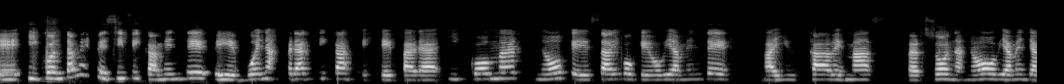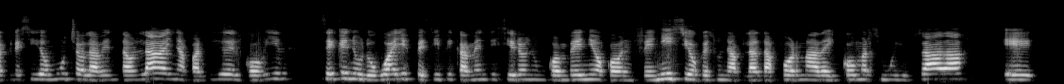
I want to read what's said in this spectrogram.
Eh, y contame específicamente eh, buenas prácticas este, para e-commerce, ¿no? Que es algo que obviamente hay cada vez más personas, ¿no? Obviamente ha crecido mucho la venta online a partir del COVID. Sé que en Uruguay específicamente hicieron un convenio con Fenicio, que es una plataforma de e-commerce muy usada. Eh,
